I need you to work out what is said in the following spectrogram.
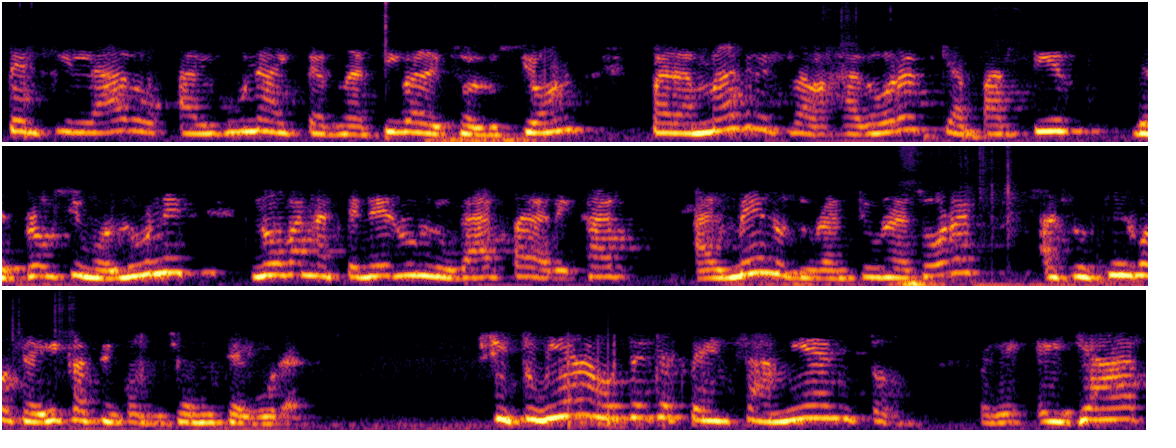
perfilado alguna alternativa de solución para madres trabajadoras que a partir del próximo lunes no van a tener un lugar para dejar al menos durante unas horas a sus hijos e hijas en condiciones seguras. Si tuviéramos ese pensamiento eh, ya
